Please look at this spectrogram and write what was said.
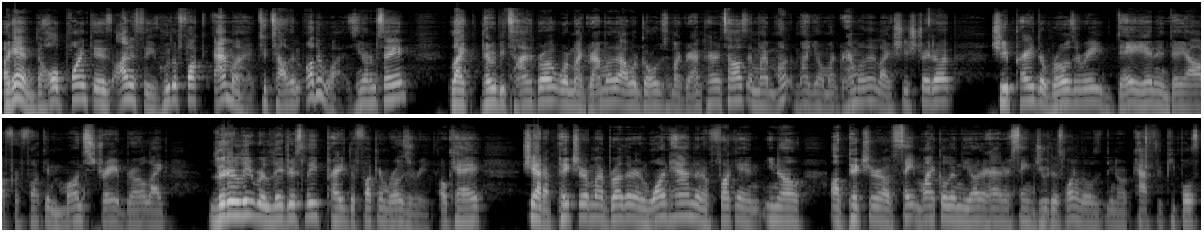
Again, the whole point is honestly, who the fuck am I to tell them otherwise? You know what I'm saying? Like there would be times, bro, where my grandmother, I would go to my grandparents' house, and my my yo, my grandmother, like she straight up, she prayed the rosary day in and day out for fucking months straight, bro. Like literally religiously prayed the fucking rosary. Okay. She had a picture of my brother in one hand and a fucking, you know, a picture of Saint Michael in the other hand or Saint Judas, one of those, you know, Catholic people's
